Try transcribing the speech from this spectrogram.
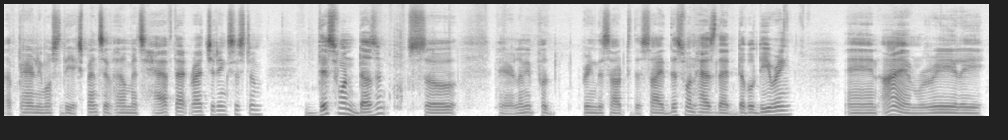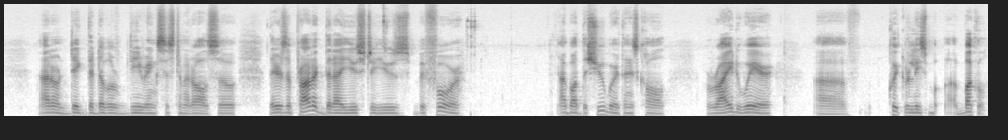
apparently most of the expensive helmets have that ratcheting system. This one doesn't. So here, let me put bring this out to the side. This one has that double D ring and I am really I don't dig the double D-ring system at all. So there's a product that I used to use before. I bought the Schuberth and it's called RydeWear uh, quick release bu uh, buckle.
